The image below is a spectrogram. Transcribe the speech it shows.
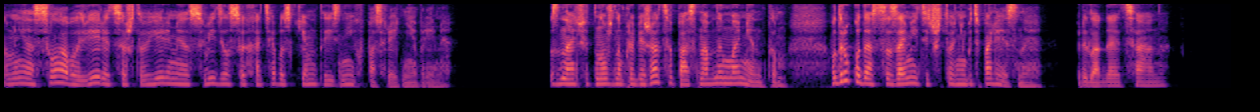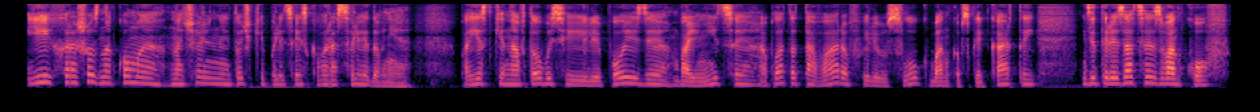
Но мне слабо верится, что Еремиас виделся хотя бы с кем-то из них в последнее время. Значит, нужно пробежаться по основным моментам. Вдруг удастся заметить что-нибудь полезное, предлагает Анна. Ей хорошо знакомы начальные точки полицейского расследования. Поездки на автобусе или поезде, больницы, оплата товаров или услуг банковской картой, детализация звонков.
